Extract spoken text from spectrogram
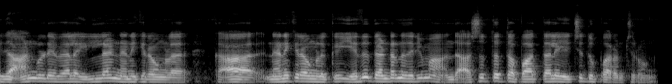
இது ஆண்களுடைய வேலை இல்லைன்னு நினைக்கிறவங்கள கா நினைக்கிறவங்களுக்கு எது தண்டனை தெரியுமா? அந்த அசுத்தத்தை பார்த்தாலே எச்சு துப்ப ஆரம்பிச்சிருவாங்க.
